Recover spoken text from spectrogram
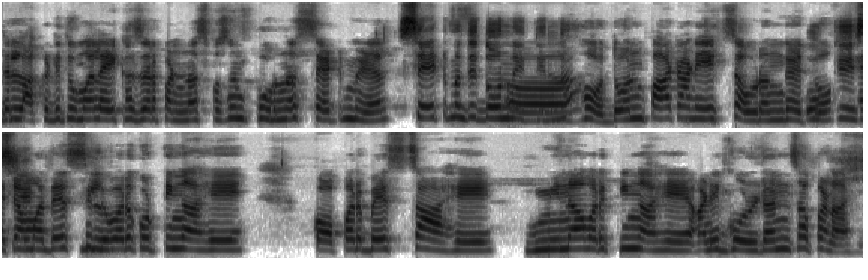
तर लाकडी तुम्हाला एक हजार पन्नासपासून पूर्ण सेट मिळेल. सेटमध्ये दोन येतील अं, ना? हो दोन पाट आणि एक चौरंग येतो. Okay, set. त्याच्यामध्ये सिल्वर कोटिंग आहे कॉपर बेसचा आहे मीना वर्किंग आहे आणि गोल्डनचा पण आहे.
